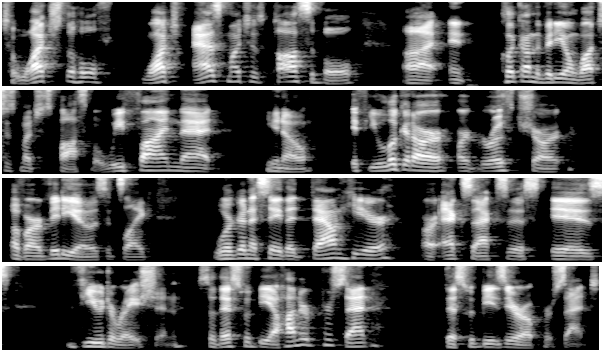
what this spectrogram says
to watch the whole watch as much as possible uh, and click on the video and watch as much as possible. We find that you know if you look at our our growth chart of our videos it's like we're going to say that down here our x-axis is view duration. So this would be 100% this would be 0%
